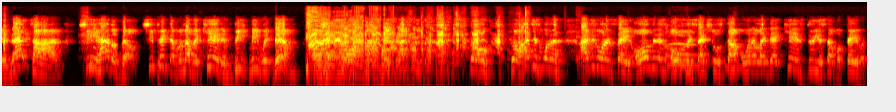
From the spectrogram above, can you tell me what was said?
And that time, she didn't have a belt. She picked up another kid and beat me with them. All right? so, so I just want to, I just want to say, all of this overly sexual stuff or whatever like that, kids, do yourself a favor.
